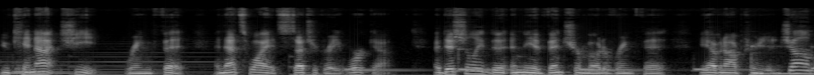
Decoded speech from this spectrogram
You cannot cheat Ring Fit, and that's why it's such a great workout. Additionally, the, in the adventure mode of Ring Fit, you have an opportunity to jump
